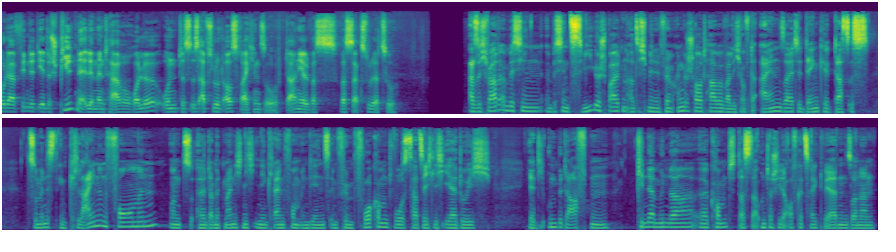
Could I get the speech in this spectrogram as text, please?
Oder findet ihr, das spielt eine elementare Rolle und das ist absolut ausreichend so? Daniel, was, was sagst du dazu? Also ich war da ein bisschen, ein bisschen zwiegespalten, als ich mir den Film angeschaut habe, weil ich auf der einen Seite denke, dass es zumindest in kleinen Formen, und äh, damit meine ich nicht in den kleinen Formen, in denen es im Film vorkommt, wo es tatsächlich eher durch ja, die unbedarften Kindermünder äh, kommt, dass da Unterschiede aufgezeigt werden, sondern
